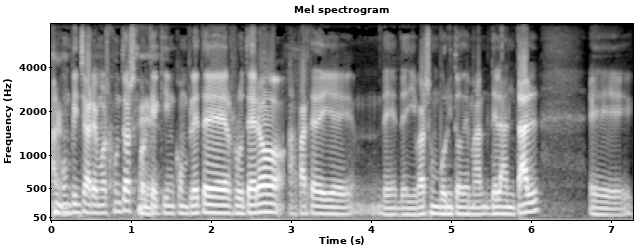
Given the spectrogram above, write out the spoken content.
Algún pincho haremos juntos porque quien complete el rutero, aparte de, de llevarse un bonito delantal, eh,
